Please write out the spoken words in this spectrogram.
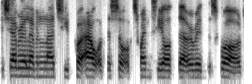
whichever 11 lads you put out of the sort of 20 odd that are in the squad,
